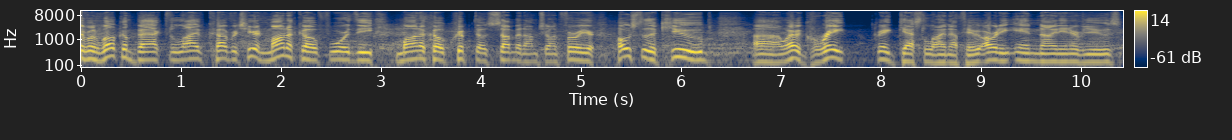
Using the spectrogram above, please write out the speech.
everyone, welcome back to live coverage here in Monaco for the Monaco Crypto Summit. I'm John Furrier, host of theCUBE. Uh, we have a great, great guest lineup here. Already in nine interviews.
